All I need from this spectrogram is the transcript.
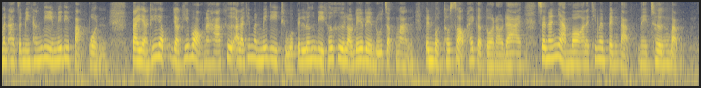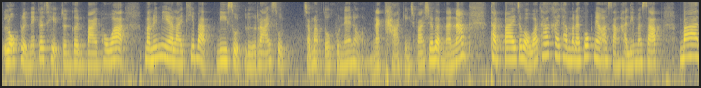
มันอาจจะมีทั้งดีไม่ดีปะปน แต่อย่างที่อย่างที่บอกนะคะ คืออะไรที่มันไม่ดีถือว่าเป็นเรื่องดีก็คือเราได้เรียนรู้จากมัน เป็นบททดสอบให้กับตัวเราได้ ฉะนั้นอย่ามองอะไรที่มันเป็นแบบในเชิงแบบลบหรือ negative จนเกินไป เพราะว่ามันไม่มีอะไรที่แบบดีสุดหรือร้ายสุดสำหรับตัวคุณแน่นอนนะคะกิ่งฟ้าเชื่อแบบนั้นนะ ถัดไปจะบอกว่าถ้าใครทำอะไรพวกแนวอสังหาริมทรัพย์ บ้าน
